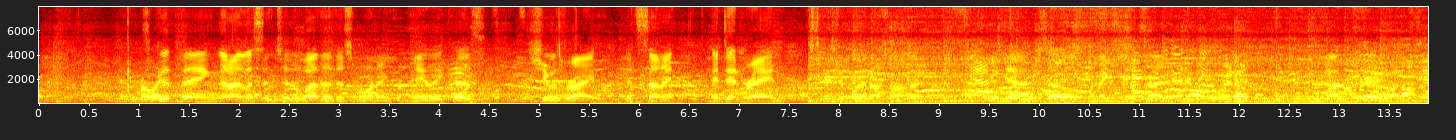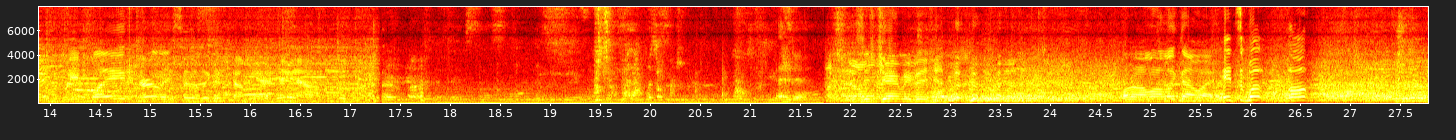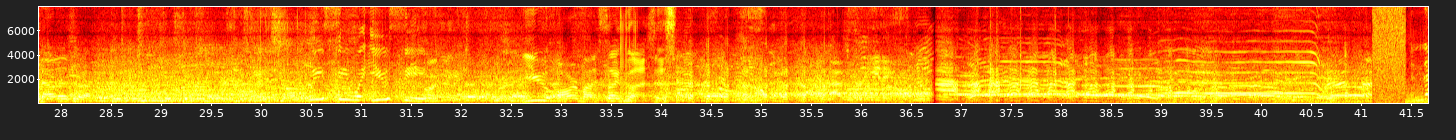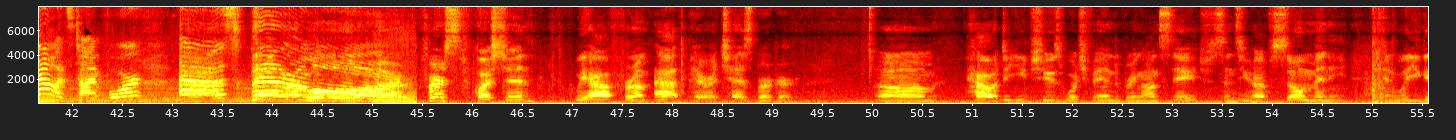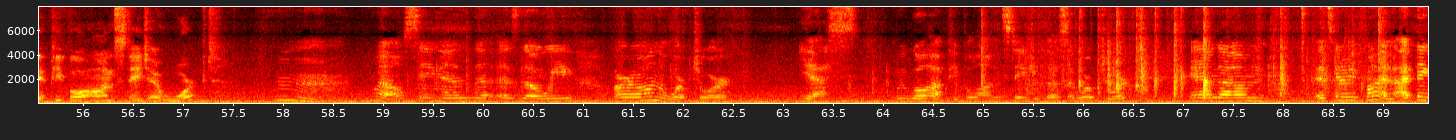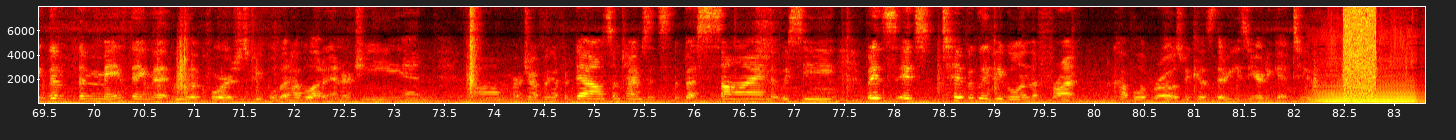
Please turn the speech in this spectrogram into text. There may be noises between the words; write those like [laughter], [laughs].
It's a good thing that I listened to the weather this morning from Hayley because she was right. It's sunny. It didn't rain. Just because you're playing our song right now. Yeah. so it makes me excited. But, we played early so that we could come here and hang out. This is Jeremy Vision. Oh, Hold on, I want to look that way. It's what? Oh, Now this way. We see what you see. You are my sunglasses. [laughs] As we're eating. And now it's time for Ask Paramore! First question we have from at Parachesburger. Um, how do you choose which fan to bring on stage since you have so many? And will you get people on stage at Warped? Well, seeing as, as though we are on the Warp Tour, yes, we will have people on stage with us at Warp Tour, and um, it's gonna be fun. I think the the main thing that we look for is just people that have a lot of energy and um, are jumping up and down. Sometimes it's the best sign that we see, but it's it's typically people in the front couple of rows because they're easier to get to.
